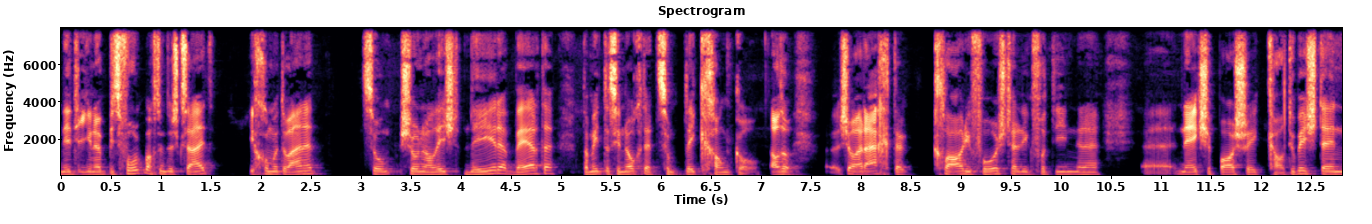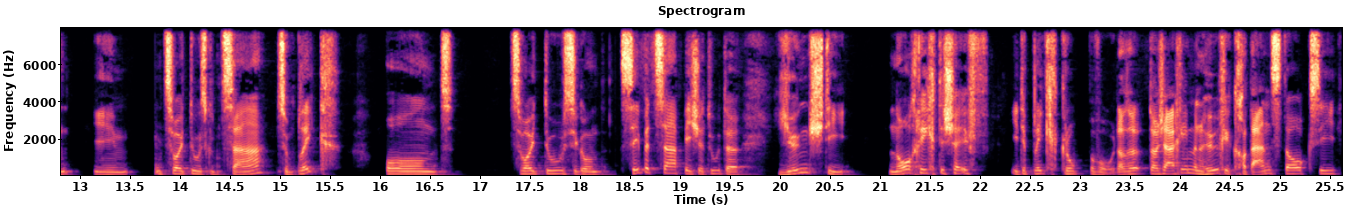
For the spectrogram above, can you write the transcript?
nicht irgendetwas vorgemacht und du hast gesagt, ich komme da hin, zum Journalist lehren werden, damit er sie nachher zum Blick kann gehen. Also schon eine recht klare Vorstellung von deinen äh, nächsten paar Schritten gehabt. Du bist dann im 2010 zum Blick und 2017 bist du der jüngste Nachrichtenchef in der Blickgruppe geworden. Also da war eigentlich immer eine hohe Kadenz da gewesen,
